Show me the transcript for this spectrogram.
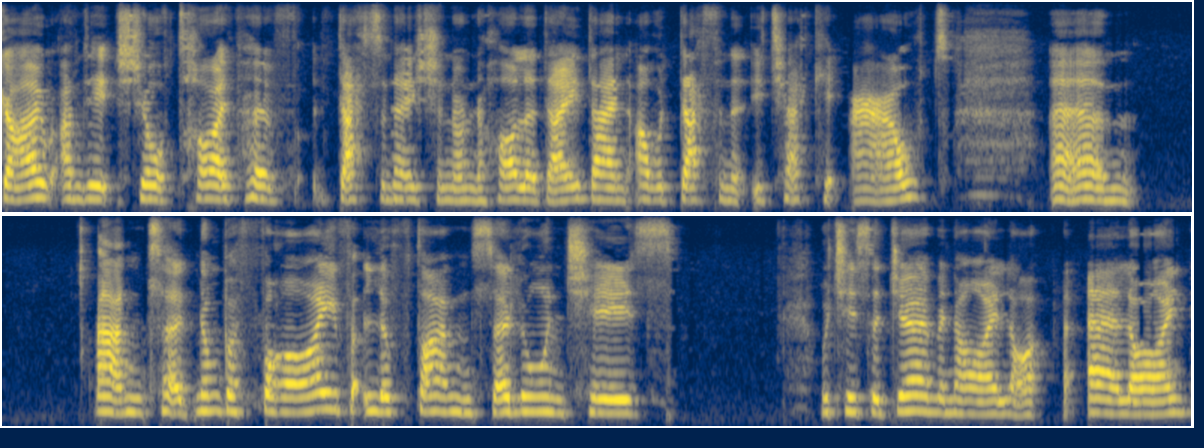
go and it's your type of destination on a holiday then I would definitely check it out. Um, and uh, number five Lufthansa launches which is a German airline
